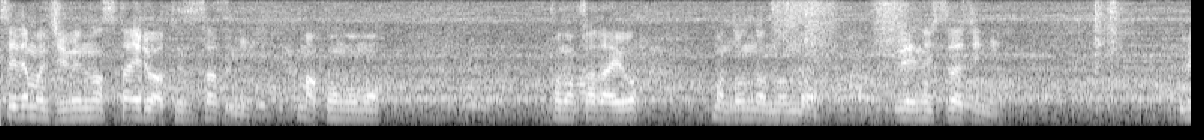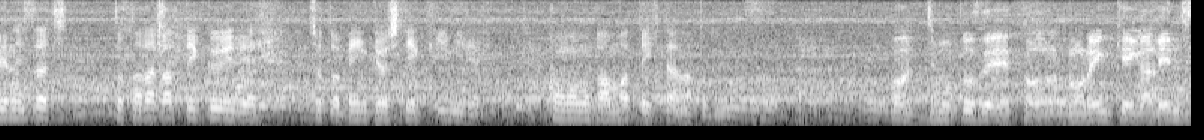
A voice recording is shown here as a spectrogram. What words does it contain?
それでも自分のスタイルは崩さずに、まあ、今後もこの課題を、まあ、どんどんどんどん上の人たちに上の人たちと戦っていく上でちょっと勉強していく意味で今後も頑張っていきたいなと思います。まあ、地元勢との連携が連日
